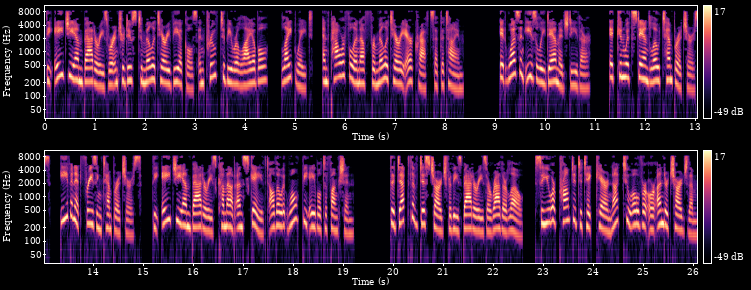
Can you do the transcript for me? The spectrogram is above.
the AGM batteries were introduced to military vehicles and proved to be reliable, lightweight, and powerful enough for military aircrafts at the time. It wasn't easily damaged either. It can withstand low temperatures, even at freezing temperatures. The AGM batteries come out unscathed although it won't be able to function. The depth of discharge for these batteries are rather low, so you are prompted to take care not to over or undercharge them.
